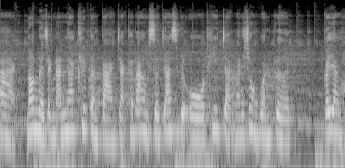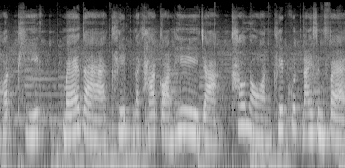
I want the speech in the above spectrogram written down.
มาก นอกเหนือจากนั้นนะคลิปต่างๆ จากทางด้านของเซลจานสตูดิโอที่จัดมาในช่วงวันเกิด ก็ยังฮอตพีค แม้แต่คลิปนะคะก่อนที่จะเข้านอนคลิป Good Night แฟน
